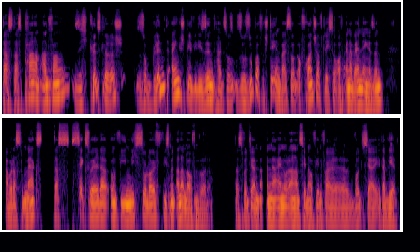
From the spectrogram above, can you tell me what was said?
dass das Paar am Anfang sich künstlerisch so blind eingespielt, wie die sind, halt so, so super verstehen, weißt du, und auch freundschaftlich so auf einer Wellenlänge sind. Aber dass du merkst, dass sexuell da irgendwie nicht so läuft, wie es mit anderen laufen würde. Das wird ja in der einen oder anderen Szene auf jeden Fall, äh, wird es ja etabliert.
